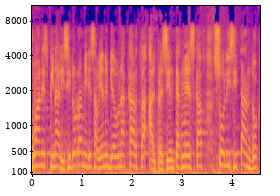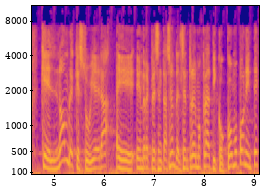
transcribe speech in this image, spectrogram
Juan Espinal y Ciro Ramírez, habían enviado una carta al presidente Ahmed solicitando que el nombre que estuviera eh, en representación del Centro Democrático como ponente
